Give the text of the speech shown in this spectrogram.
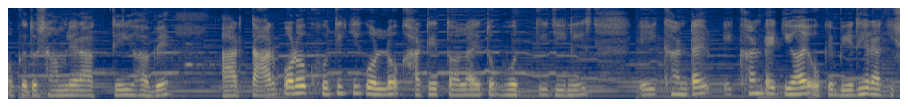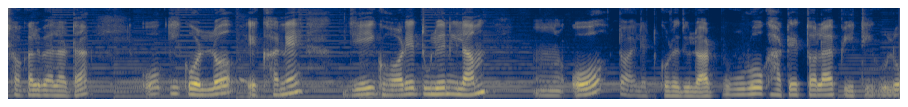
ওকে তো সামলে রাখতেই হবে। আর তারপরও ক্ষতি কি করল? খাটের তলায় তো ভর্তি জিনিস। এইখানটায়, এখানটায় কি হয়? ওকে বেঁধে রাখি সকালবেলাটা। ও কি করল? এখানে যেই ঘরে তুলে নিলাম ও টয়লেট করে দিল। আর পুরো খাটের তলায় পেটিগুলো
